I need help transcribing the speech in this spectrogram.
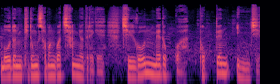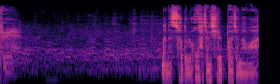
모든 기둥 서방과 창녀들에게 즐거운 매독과 복된 임지를. 나는 서둘러 화장실을 빠져나와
